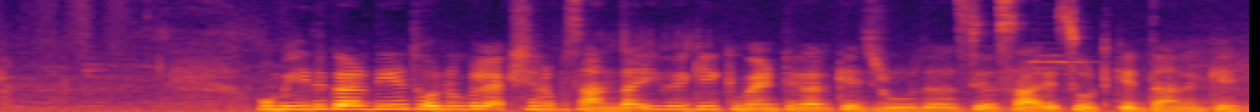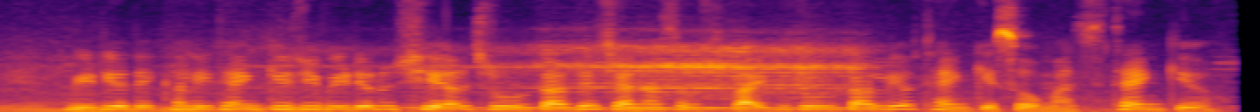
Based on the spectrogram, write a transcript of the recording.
ਉਮੀਦ ਕਰਦੀ ਹਾਂ ਤੁਹਾਨੂੰ ਕਲੈਕਸ਼ਨ ਪਸੰਦ ਆਈ ਹੋਵੇਗੀ ਕਮੈਂਟ ਕਰਕੇ ਜਰੂਰ ਦੱਸ ਦਿਓ ਸਾਰੇ ਸੂਟ ਕਿੱਦਾਂ ਲੱਗੇ। ਵੀਡੀਓ ਦੇਖਣ ਲਈ ਥੈਂਕ ਯੂ ਜੀ। ਵੀਡੀਓ ਨੂੰ ਸ਼ੇਅਰ ਜਰੂਰ ਕਰ ਦਿਓ। ਚੈਨਲ ਸਬਸਕ੍ਰਾਈਬ ਜਰੂਰ ਕਰ ਲਿਓ। Thank you so much thank you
